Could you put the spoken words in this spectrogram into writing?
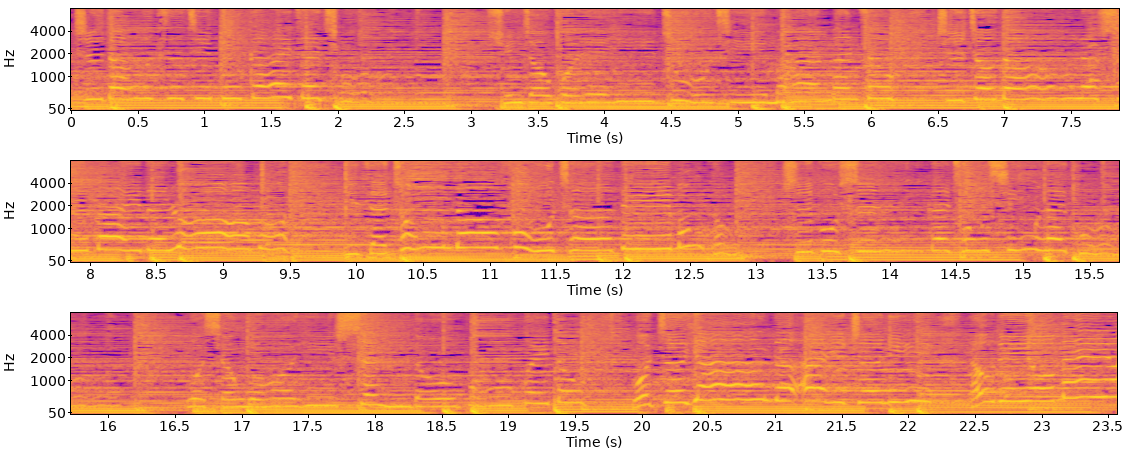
知道自己不该再错，寻找回忆足迹慢慢走，只找到了失败的落寞，一再重蹈覆辙的懵懂，是不是该重新来过？我想我一生都不会懂，我这样的爱着你，到底有没有？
